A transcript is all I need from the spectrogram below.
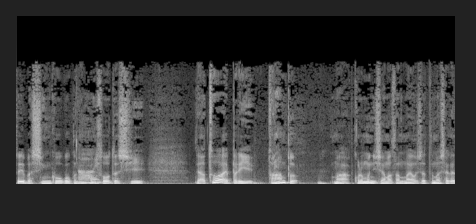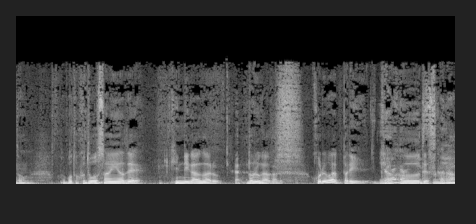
例えば新興国なんかもそうですし、はい、であとはやっぱりトランプ、まあ、これも西山さん、前おっしゃってましたけど、もとと不動産屋で金利が上がる、ドルが上がる、これはやっぱり逆ですから。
